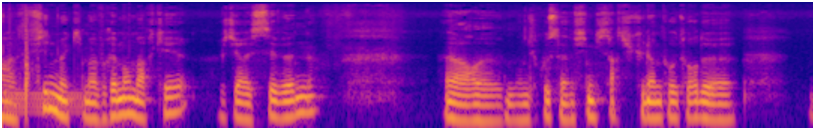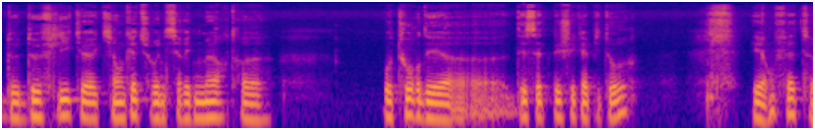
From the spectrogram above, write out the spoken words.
Un film qui m'a vraiment marqué, je dirais Seven. Alors, euh, bon, du coup, c'est un film qui s'articule un peu autour de, de deux flics qui enquêtent sur une série de meurtres autour des, des sept péchés capitaux. Et en fait,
